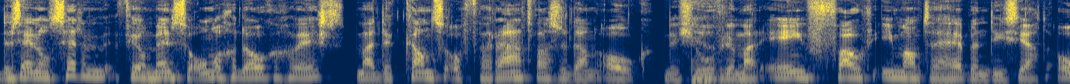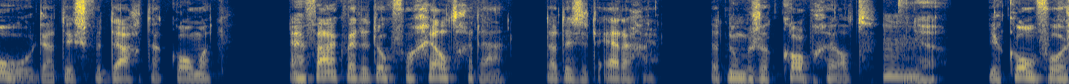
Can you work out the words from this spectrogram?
er zijn ontzettend veel mensen ondergedoken geweest, maar de kans op verraad was er dan ook. Dus je Ja. hoefde maar één fout iemand te hebben die zegt, oh, dat is verdacht, daar komen. En vaak werd het ook voor geld gedaan. Dat is het erge. Dat noemen ze kopgeld. Mm. ja, Je kon voor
